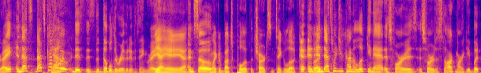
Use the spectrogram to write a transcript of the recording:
Right, and that's that's kind Yeah. of this is the double derivative thing, right? Yeah, yeah, yeah, yeah. And so- I'm like about to pull up the charts and take a look. and, and, and that's what you're kind of looking at as far as as far as the stock market but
